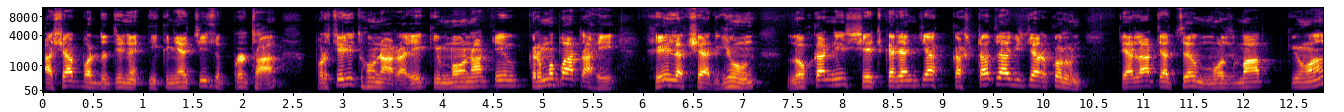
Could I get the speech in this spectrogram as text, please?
अशा पद्धतीने विकण्याचीच प्रथा प्रचलित होणार आहे. किंबहुना ते क्रमपात आहे हे लक्षात घेऊन लोकांनी शेतकऱ्यांच्या कष्टाचा विचार करून त्याला त्याचं मोजमाप किंवा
